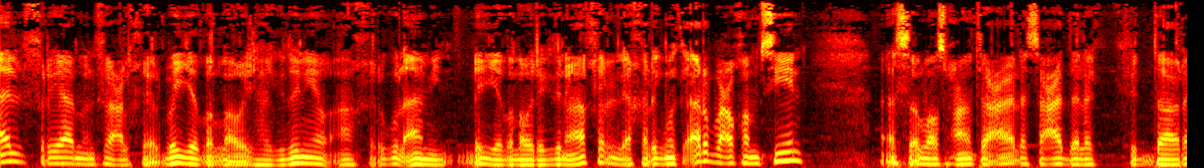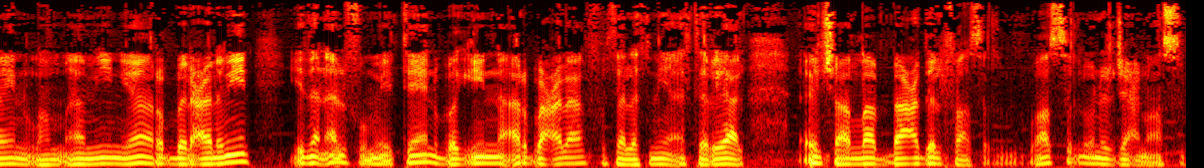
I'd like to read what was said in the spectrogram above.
ألف ريال من فعل خير. بيض الله وجهك دنيا وآخر. قول آمين. بيض الله وجهك دنيا وآخر. اللي آخر رقمك 54 أسأل الله سبحانه وتعالى سعادة لك في الدارين. اللهم آمين يا رب العالمين. إذا 1200 وباقي لنا 4300 ريال. إن شاء الله بعد الفاصل. واصل ونرجع نواصل.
